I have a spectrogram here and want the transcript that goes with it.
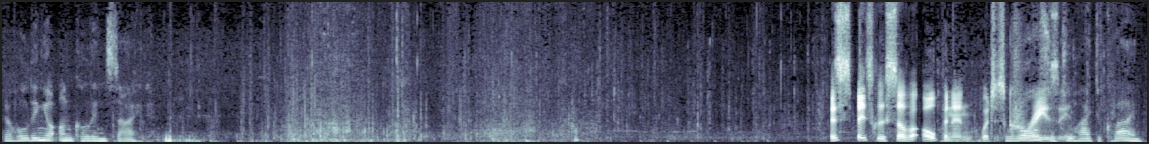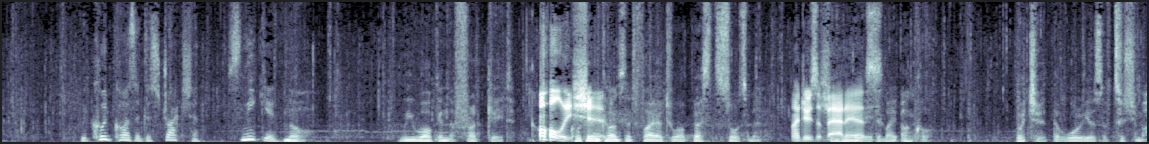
They're holding your uncle inside. This is basically Silva opening, which is The walls are crazy. too high to climb. We could cause a distraction. Sneak in. No. We walk in the front gate. Holy Khotun shit. Khan set fire to our best swordsman. My dude's a badass. my uncle. Butchered the warriors of Tsushima.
